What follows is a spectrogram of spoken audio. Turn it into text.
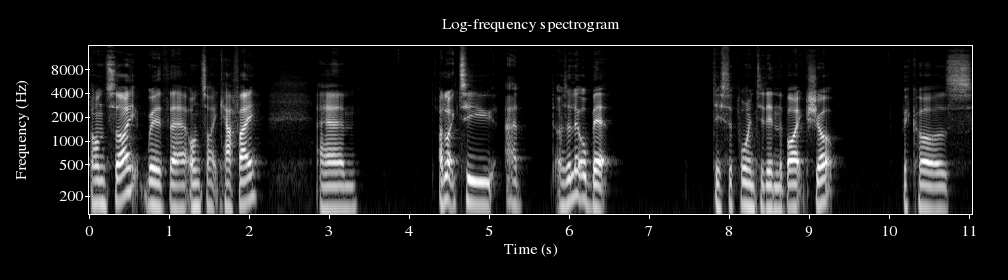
on site with uh, on site cafe. Um, I'd like to add, I was a little bit disappointed in the bike shop because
